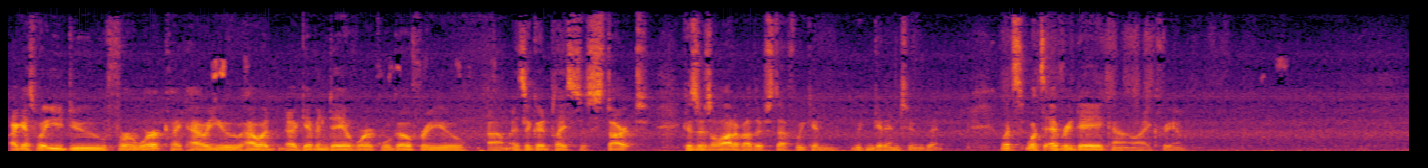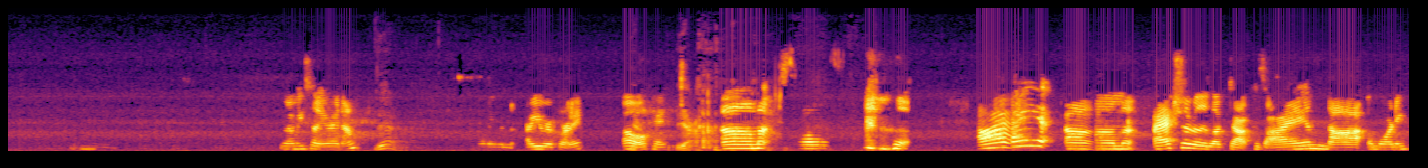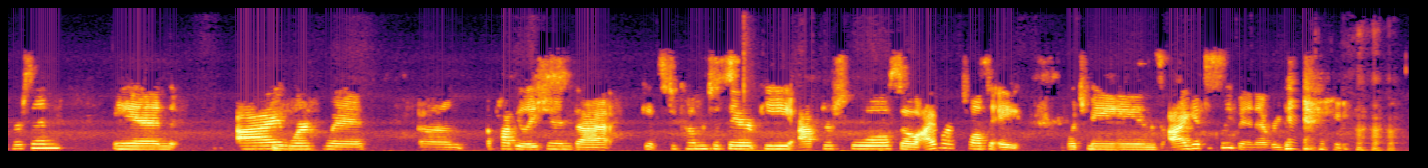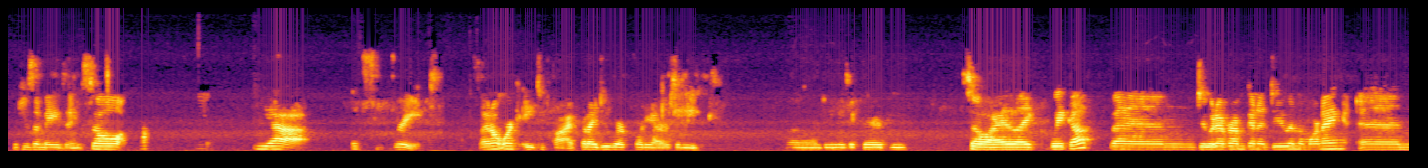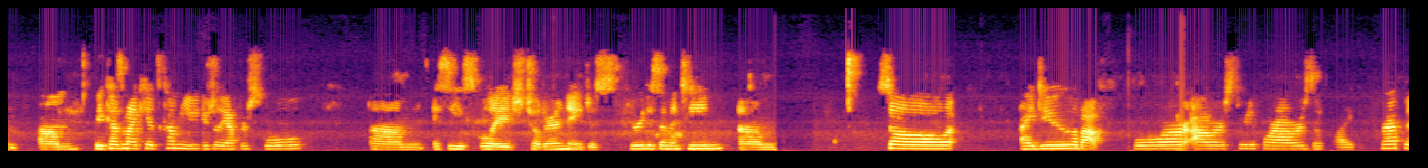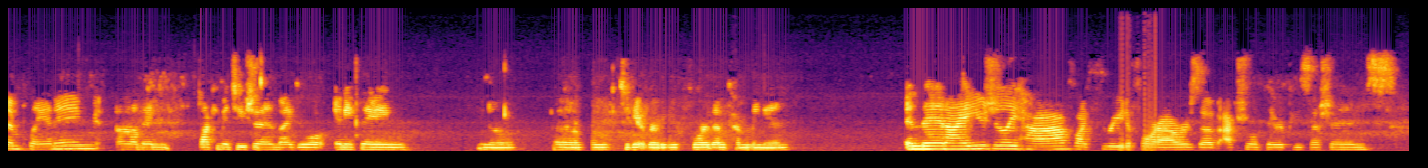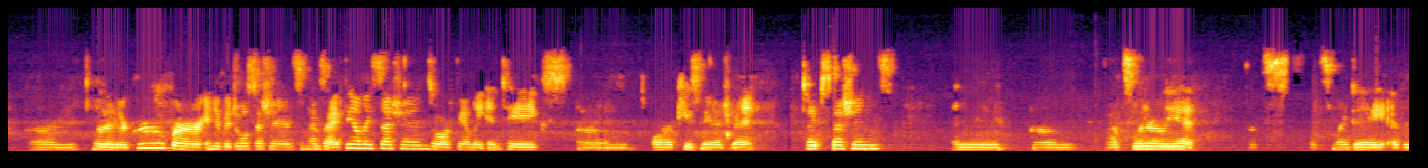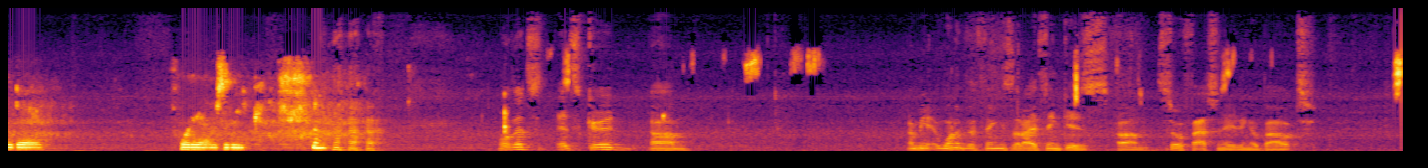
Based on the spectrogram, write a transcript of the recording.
I guess what you do for work, like how you how a, a given day of work will go for you, um, is a good place to start because there's a lot of other stuff we can we can get into. But what's what's every day kind of like for you? You want me to tell you right now? Yeah. Even, are you recording? Oh, Yeah. okay. Yeah. Um, so I um I actually really lucked out because I am not a morning person, and I work with um, a population that gets to come to therapy after school. So I work twelve to eight, which means I get to sleep in every day, which is amazing. So yeah, it's great. So I don't work eight to five, but I do work forty hours a week. Um, do music therapy. So I like wake up and do whatever I'm gonna do in the morning, and um, because my kids come usually after school, um, I see school age children, ages three to seventeen. Um, so I do about four hours, three to four hours of like prep and planning um, and documentation. I do anything, you know, um, to get ready for them coming in. And then I usually have like three to four hours of actual therapy sessions, um, whether they're group or individual sessions. Sometimes I have family sessions or family intakes um, or case management type sessions. And um, that's literally it. That's that's my day every day, forty hours a week. well, that's it's good. Um, I mean, one of the things that I think is um, so fascinating about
